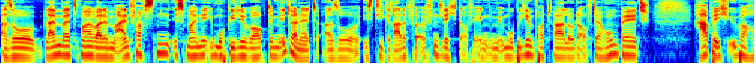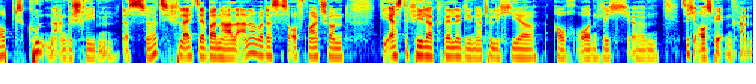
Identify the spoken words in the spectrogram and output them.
also bleiben wir jetzt mal bei dem einfachsten. Ist meine Immobilie überhaupt im Internet? Also ist die gerade veröffentlicht auf irgendeinem Immobilienportal oder auf der Homepage? Habe ich überhaupt Kunden angeschrieben? Das hört sich vielleicht sehr banal an, aber das ist oftmals schon die erste Fehlerquelle, die natürlich hier auch ordentlich ähm, sich auswirken kann.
